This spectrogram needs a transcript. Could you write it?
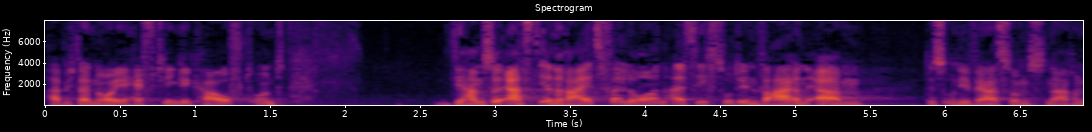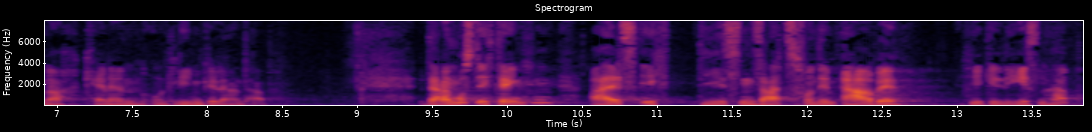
habe ich da neue Heftchen gekauft und die haben zuerst ihren Reiz verloren, als ich so den wahren Erben des Universums nach und nach kennen und lieben gelernt habe. Daran musste ich denken, als ich diesen Satz von dem Erbe hier gelesen habe,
